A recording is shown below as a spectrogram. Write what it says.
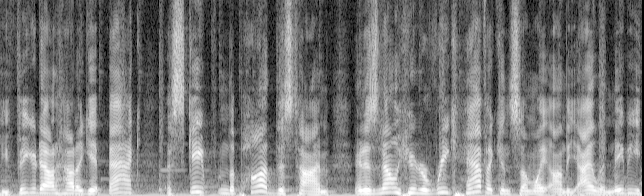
he figured out how to get back escaped from the pod this time, and is now here to wreak havoc in some way on the island. Maybe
